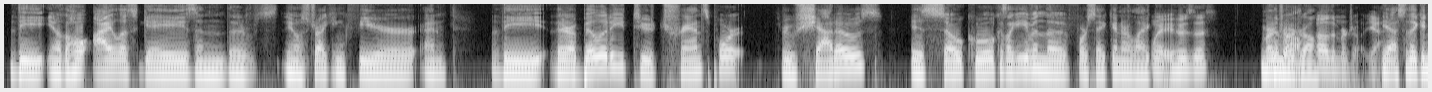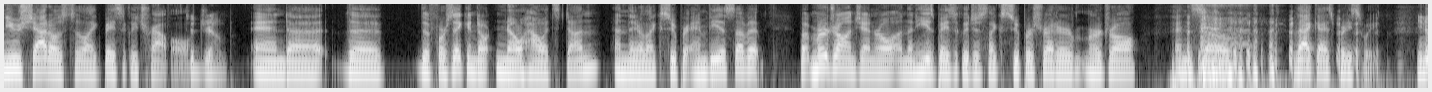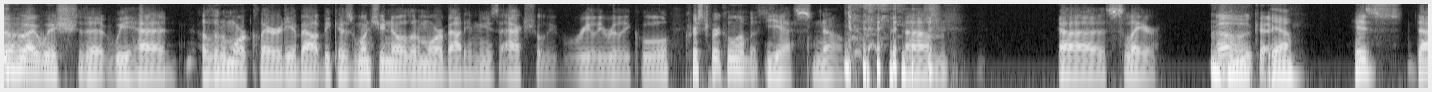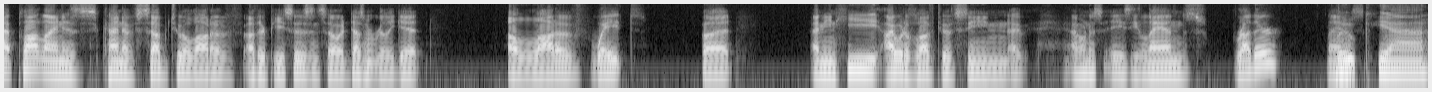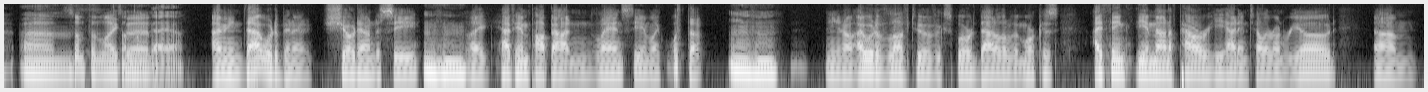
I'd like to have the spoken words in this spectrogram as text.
the you know the whole eyeless gaze and the you know striking fear and the their ability to transport through shadows is so cool because like even the forsaken are like Wait, who's this? The Myrddraal. Myrddraal. Oh, the Myrddraal. Yeah. yeah so they can use shadows to like basically travel To jump. and uh, the the Forsaken don't know how it's done, and they're like super envious of it. But Myrddraal in general, and then he's basically just like Super Shredder Myrddraal, and so that guy's pretty sweet. You know who I wish that we had a little more clarity about because once you know a little more about him, he's actually really, really cool. Christopher Columbus. Yes, no. um, uh, Slayer. Oh, Mhm. okay. Yeah. His that plot line is kind of sub to a lot of other pieces, and so it doesn't really get a lot of weight. But I mean, he I would have loved to have seen. I, I want to say is he Land's brother? Land's, Luc, yeah, um, Something like something that. like that, I mean, that would have been a showdown to see. Mm-hmm. Like have him pop out and Land see him like what the Mm-hmm. you know, I would have loved to have explored that a little bit more because I think the amount of power he had in Tel'aran'rhiod, um,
